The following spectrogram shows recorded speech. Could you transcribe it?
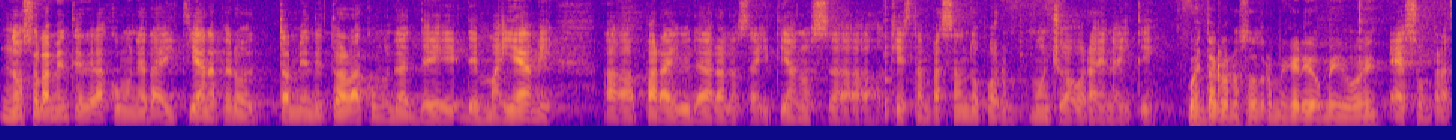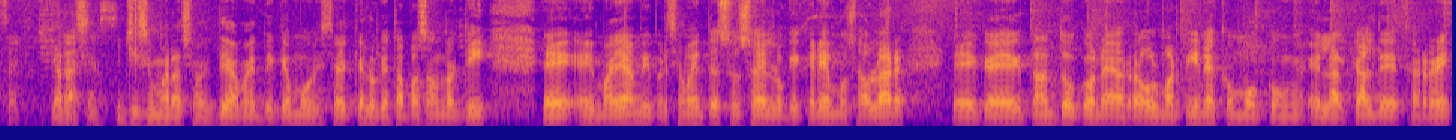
no solamente de la comunidad haitiana, pero también de toda la comunidad de Miami. Ah, para ayudar a los haitianos ah, que están pasando por mucho ahora en Haití. Cuenta con nosotros, mi querido amigo. ¿eh? Es un placer. Gracias. Muchísimas gracias. Efectivamente, ¿qué, es lo que está pasando aquí eh, en Miami? Precisamente eso es lo que queremos hablar eh, tanto con Raúl Martínez como con el alcalde Ferré.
